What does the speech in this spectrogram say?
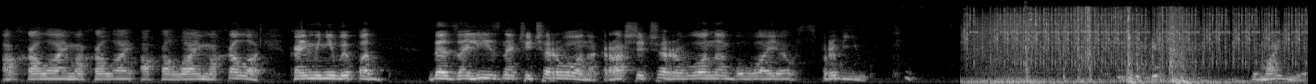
Ахалай, махалай, ахалай, махалай. Хай мені випаде залізна чи червона. Краще червона буває з приб'ю. Це магія.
